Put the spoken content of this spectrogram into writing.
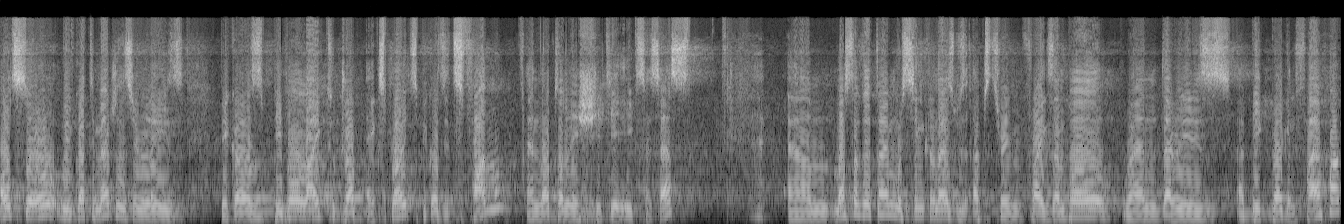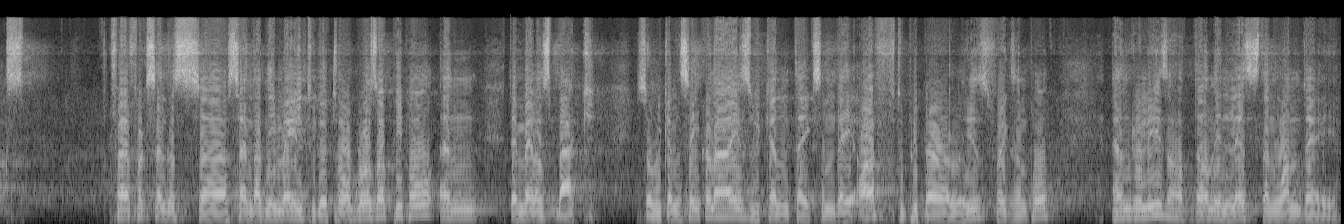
Also, we've got emergency release because people like to drop exploits because it's fun and not only shitty XSS. Um, most of the time we synchronize with upstream. For example, when there is a big bug in Firefox, Firefox send us uh, send an email to the Tor browser people and they mail us back. So we can synchronize, we can take some day off to prepare a release, for example, and release are done in less than one day.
